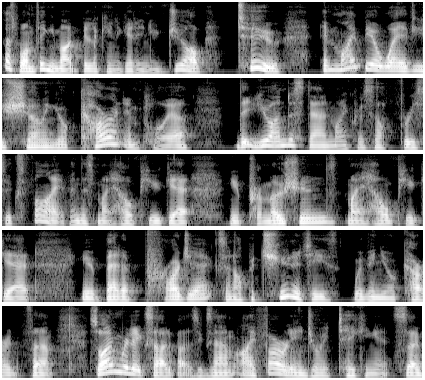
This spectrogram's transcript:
that's one thing you might be looking to get a new job. Two, it might be a way of you showing your current employer that you understand Microsoft 365 and this might help you get you know promotions might help you get you know better projects and opportunities within your current firm. So I'm really excited about this exam. I thoroughly enjoyed taking it. So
